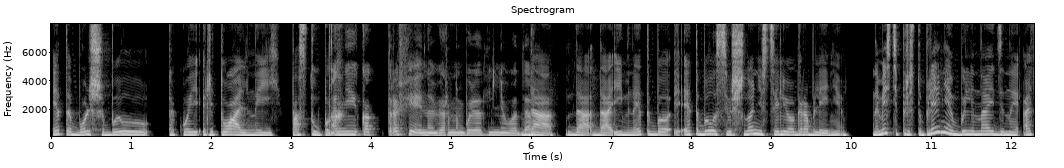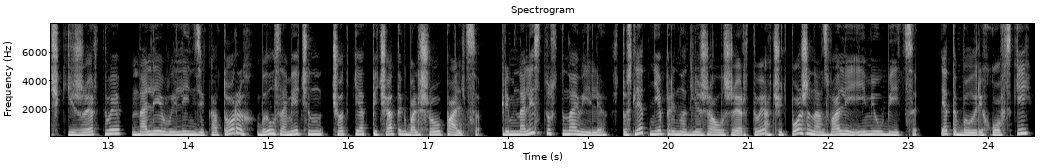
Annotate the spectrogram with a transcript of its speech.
это больше был такой ритуальный поступок. Они как трофеи, наверное, были для него, да? Да, да, да, именно. Это было, это было совершено не с целью ограбления. На месте преступления были найдены очки жертвы, на левой линзе которых был замечен четкий отпечаток большого пальца. Криминалисты установили, что след не принадлежал жертве, а чуть позже назвали имя убийцы. Это был Риховский,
